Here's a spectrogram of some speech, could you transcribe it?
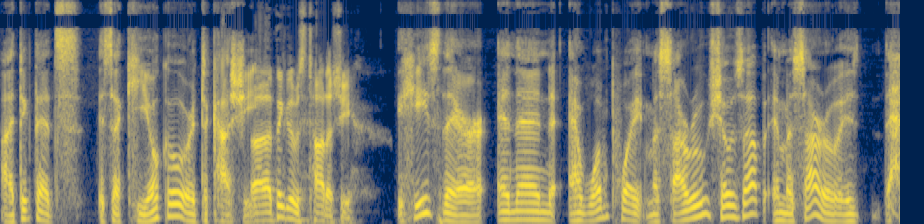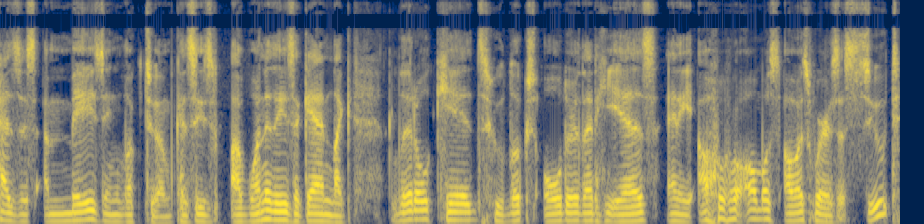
I think that's is that Kyoko or Takashi? Uh, I think it was Tadashi. He's there, and then at one point Masaru shows up, and Masaru is has this amazing look to him because he's uh, one of these again like little kids who looks older than he is, and he almost always wears a suit,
